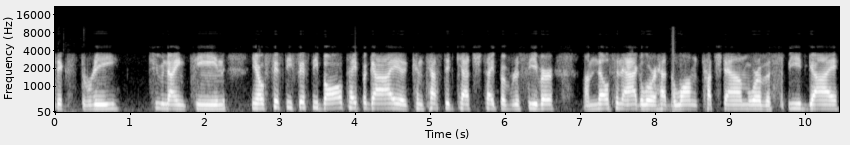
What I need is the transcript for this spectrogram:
six three, two nineteen. You know, 50-50 ball type of guy, a contested catch type of receiver. Um, Nelson Agholor had the long touchdown, more of a speed guy.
